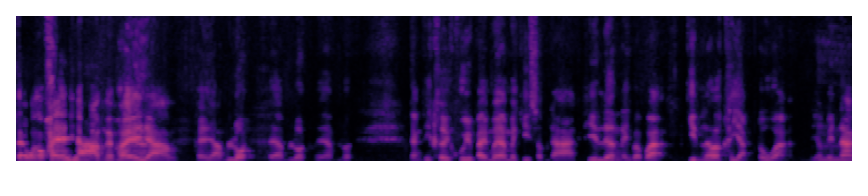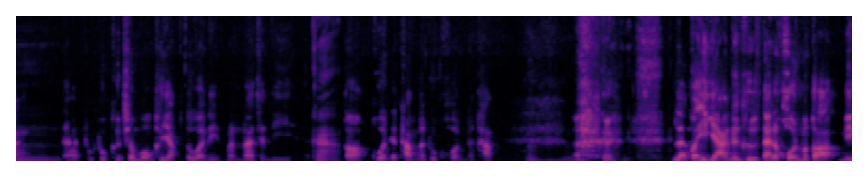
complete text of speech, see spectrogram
แต่ว่าพยายามไงพยายามพยายามลดพยายามลดพยายามลด อย่างที่เคยคุยไปเมื่อไม่กี่สัปดาห์ที่เรื่องไอ้แบบว่ากินแล้วขยับตัว อย่าไปนั่งนะทุกๆครึ่งชั่วโมงขยับตัวนี่มันน่าจะดี ก็ควรจะทำกันทุกคนนะครับ แล้วก็อีกอย่างหนึ่งคือแต่ละคนมันก็มี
